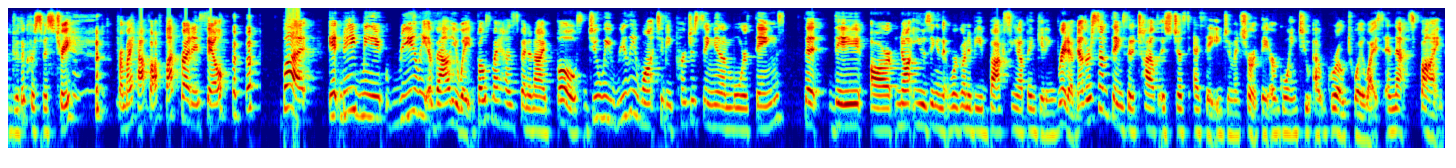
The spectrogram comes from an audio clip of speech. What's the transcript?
under the Christmas tree from my half off Black Friday sale. but it made me really evaluate, both my husband and I both, do we really want to be purchasing more things that they are not using and that we're going to be boxing up and getting rid of. Now, there's some things that a child is just as they age and mature, they are going to outgrow toy wise, and that's fine.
